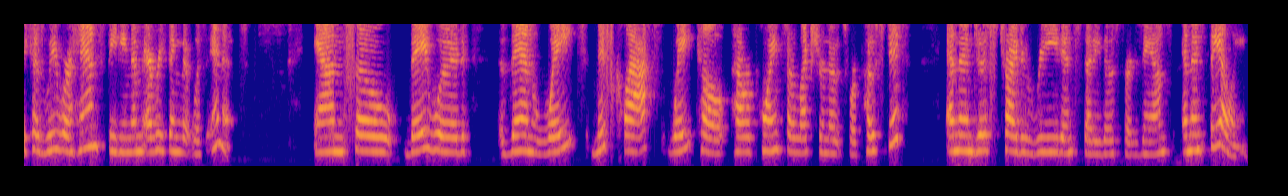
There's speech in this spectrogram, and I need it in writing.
because we were hand feeding them everything that was in it. And so they would then wait, miss class, wait till PowerPoints or lecture notes were posted, and then just try to read and study those for exams, and then failing.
